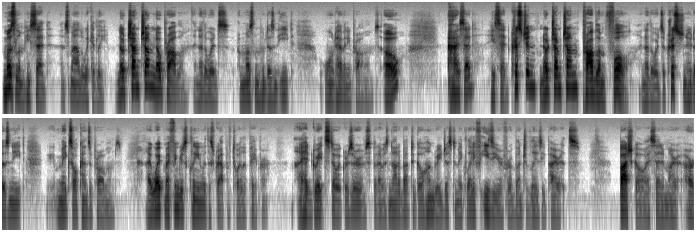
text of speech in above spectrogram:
Muslim, he said, and smiled wickedly. No chum chum, no problem. In other words, a Muslim who doesn't eat won't have any problems. Oh? I said. He said, Christian, no chum chum, problem full. In other words, a Christian who doesn't eat makes all kinds of problems. I wiped my fingers clean with a scrap of toilet paper. I had great stoic reserves, but I was not about to go hungry just to make life easier for a bunch of lazy pirates. Bashko, I said in my, our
